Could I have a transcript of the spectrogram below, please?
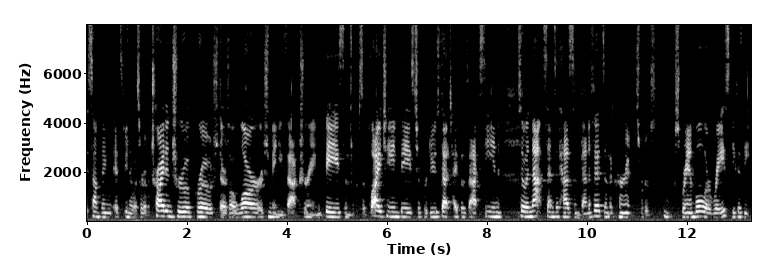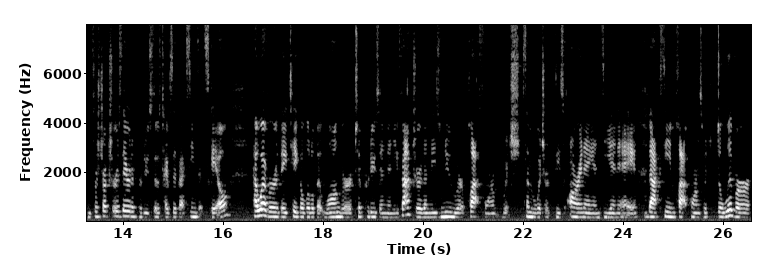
something it's you know a sort of a tried and true approach. There's a large manufacturing base and sort of supply chain base to produce that type of vaccine. So in that sense it has some benefits in the current sort of scramble or race because the infrastructure is there to produce those types of vaccines at scale However, they take a little bit longer to produce and manufacture than these newer platforms, which some of which are these RNA and DNA vaccine platforms, which deliver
